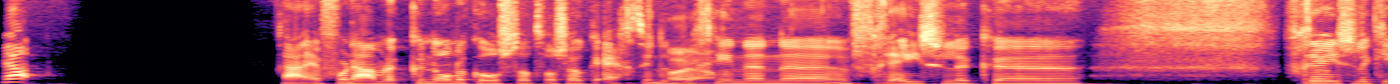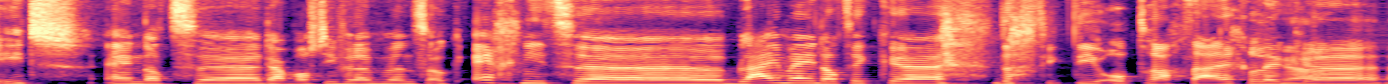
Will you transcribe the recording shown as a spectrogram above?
Ja. Ja, en voornamelijk Canonicals, dat was ook echt in het oh, begin ja. een, een vreselijke vreselijk iets. En dat, uh, daar was development ook echt niet uh, blij mee dat ik, uh, dat ik die opdracht eigenlijk ja.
